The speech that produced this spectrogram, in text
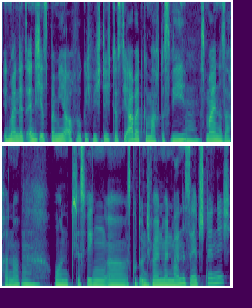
ich meine, letztendlich ist bei mir auch wirklich wichtig, dass die Arbeit gemacht ist. Wie mhm. ist meine Sache, ne? Mhm. Und deswegen äh, ist gut. Und ich meine, mein Mann ist selbstständig.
